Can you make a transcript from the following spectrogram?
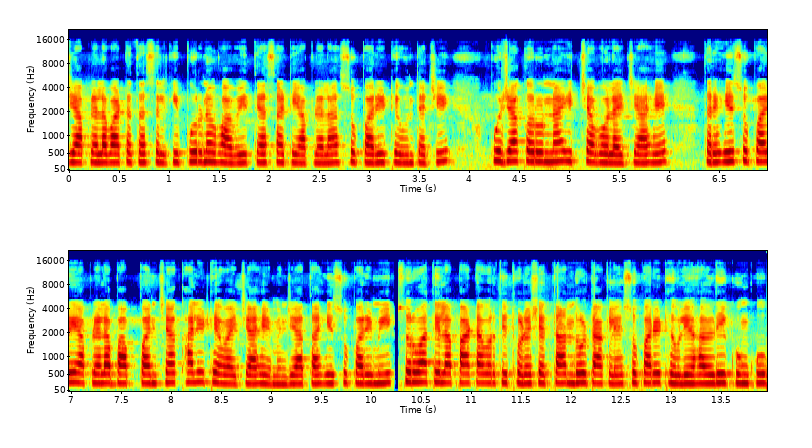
जी आपल्याला वाटत असेल की पूर्ण व्हावी त्यासाठी आपल्याला सुपारी ठेवून त्याची पूजा करून ना इच्छा बोलायची आहे. तर ही सुपारी आपल्याला बाप्पांच्या खाली ठेवायची आहे. म्हणजे आता ही सुपारी मी सुरुवातीला पाटावरती थोडेसे तांदूळ टाकले सुपारी ठेवली हळदी कुंकू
